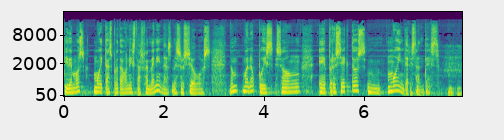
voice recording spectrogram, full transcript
tivemos moitas protagonistas femeninas nesos xogos, non? Bueno, pois son eh, proxectos mm, moi interesantes. Uh -huh.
